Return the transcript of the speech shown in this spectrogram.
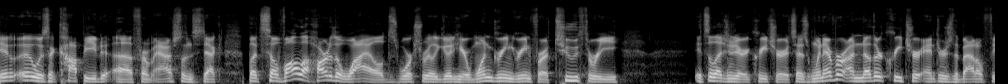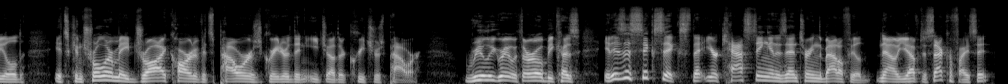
it, it was a copied uh, from Ashland's deck. But Selvala, Heart of the Wilds, works really good here. One green green for a two three. It's a legendary creature. It says whenever another creature enters the battlefield, its controller may draw a card if its power is greater than each other creature's power. Really great with Uro because it is a 6 6 that you're casting and is entering the battlefield. Now, you have to sacrifice it,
